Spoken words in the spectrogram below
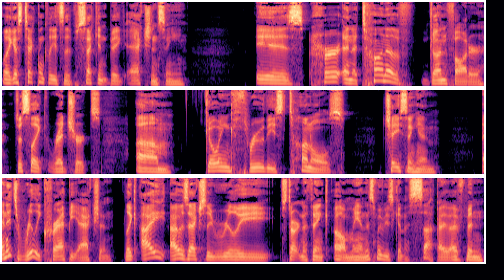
well I guess technically it's the second big action scene is her and a ton of gun fodder, just like red shirts, um, going through these tunnels, chasing him. And it's really crappy action. Like I, I was actually really starting to think, oh man, this movie's gonna suck. I, I've been,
